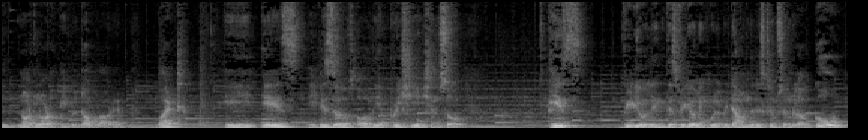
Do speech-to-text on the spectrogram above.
Not a lot of people talk about him. But he is he deserves all the appreciation. So his video link this video link will be down in the description below. Go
